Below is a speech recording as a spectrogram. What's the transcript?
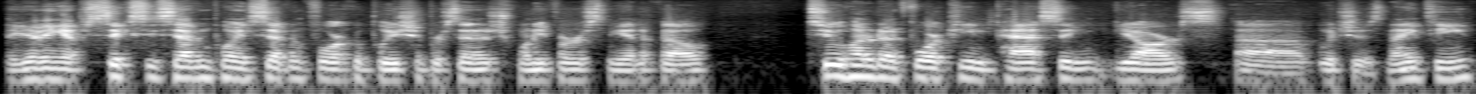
They're giving up 67.74 completion percentage, 21st in the NFL, 214 passing yards, uh, which is 19th.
